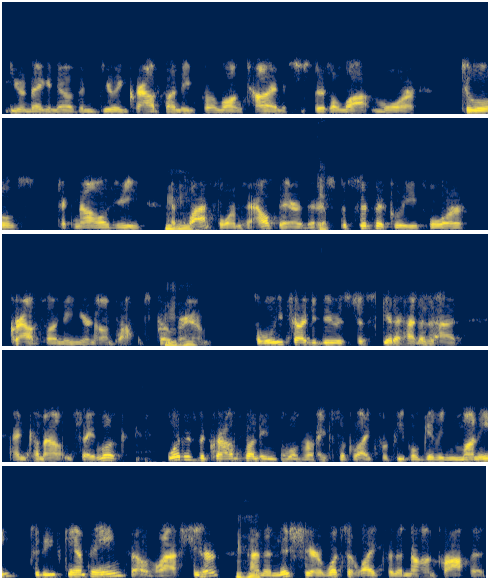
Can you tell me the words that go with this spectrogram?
you and Megan know, have been doing crowdfunding for a long time. It's just there's a lot more tools, technology, Mhm. and platforms out there that Yep. are specifically for crowdfunding your nonprofits program. So what we tried to do is just get ahead of that and come out and say, look, what does the crowdfunding Bill of Rights look like for people giving money to these campaigns? That was last year. Mhm. And then this year, what's it like for the nonprofits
